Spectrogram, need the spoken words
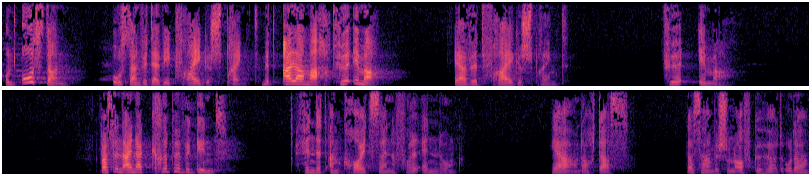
Und Ostern, Ostern wird der Weg freigesprengt. Mit aller Macht, für immer. Er wird freigesprengt. Für immer. Was in einer Krippe beginnt, findet am Kreuz seine Vollendung. Ja, und auch das, das haben wir schon oft gehört, oder?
